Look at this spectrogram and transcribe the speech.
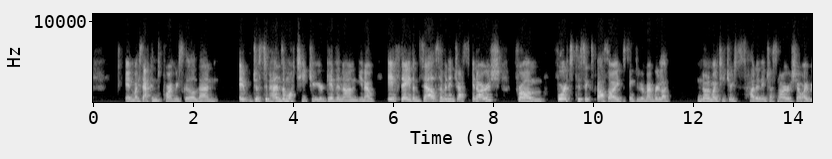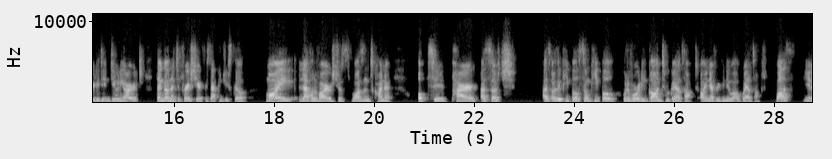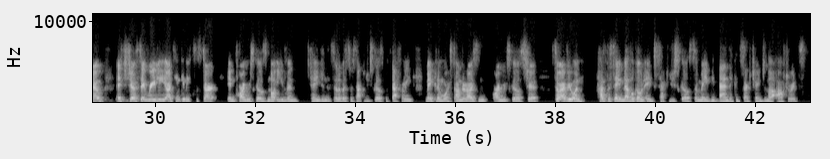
in my second primary school, then it just depends on what teacher you're given and, you know, if they themselves have an interest in Irish. From fourth to sixth class, I distinctly remember like none of my teachers had an interest in Irish, so I really didn't do any Irish. Then going into first year for secondary school, my level of Irish just wasn't kind of up to par as such as other people. Some people would have already gone to a Gaeltacht. I never even knew what a Gaeltacht was. You know, it's just it really. I think it needs to start in primary schools, not even changing the syllabus for secondary schools, but definitely making it more standardized in primary schools too. so everyone has the same level going into secondary schools. So maybe then they can start changing that afterwards.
